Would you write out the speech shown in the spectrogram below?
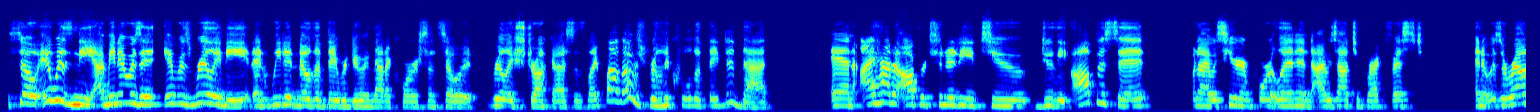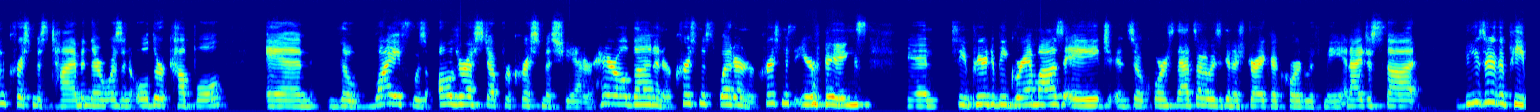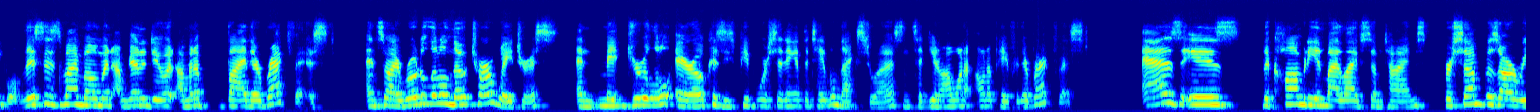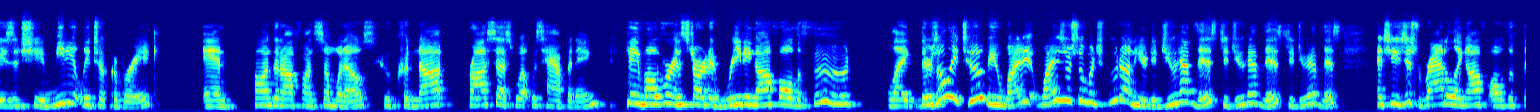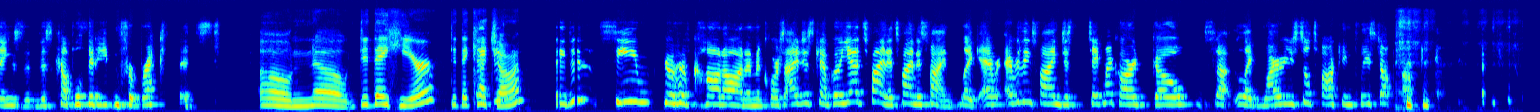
So it was neat. I mean, it was it was really neat, and we didn't know that they were doing that, of course. And so it really struck us as like, wow, that was really cool that they did that. And I had an opportunity to do the opposite when I was here in Portland, and I was out to breakfast and it was around Christmas time, and there was an older couple, and the wife was all dressed up for Christmas. She had her hair all done, and her Christmas sweater, and her Christmas earrings, and she appeared to be grandma's age. And so, of course, that's always going to strike a chord with me. And I just thought, these are the people. This is my moment. I'm going to do it. I'm going to buy their breakfast. And so I wrote a little note to our waitress and drew a little arrow because these people were sitting at the table next to us and said, you know, I want to I want to pay for their breakfast. As is the comedy in my life sometimes. For some bizarre reason, she immediately took a break and pawned it off on someone else who could not process what was happening. Came over and started reading off all the food. Like, there's only two of you. Why did why is there so much food on here? Did you have this? Did you have this? Did you have this? And she's just rattling off all the things that this couple had eaten for breakfast. Oh no. Did they hear? Did they catch on? they didn't seem to have caught on. And of course, I just kept going, yeah, it's fine. It's fine. It's fine. Like ev- everything's fine. Just take my card, go. Stop. Like, why are you still talking? Please stop talking.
